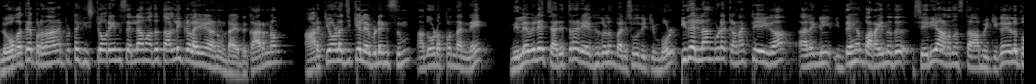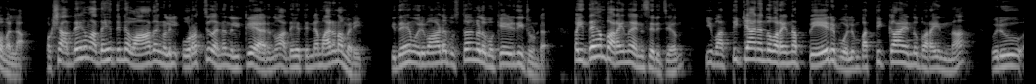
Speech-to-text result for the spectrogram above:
ലോകത്തെ പ്രധാനപ്പെട്ട ഹിസ്റ്റോറിയൻസ് എല്ലാം അത് തള്ളിക്കളയുകയാണ് ഉണ്ടായത്. കാരണം ആർക്കിയോളജിക്കൽ എവിഡൻസും അതോടൊപ്പം തന്നെ നിലവിലെ ചരിത്ര രേഖകളും പരിശോധിക്കുമ്പോൾ ഇതെല്ലാം കൂടെ കണക്ട് ചെയ്യുക അല്ലെങ്കിൽ ഇദ്ദേഹം പറയുന്നത് ശരിയാണെന്ന് സ്ഥാപിക്കുക എളുപ്പമല്ല. പക്ഷെ അദ്ദേഹം അദ്ദേഹത്തിന്റെ വാദങ്ങളിൽ ഉറച്ചു തന്നെ നിൽക്കുകയായിരുന്നു അദ്ദേഹത്തിന്റെ മരണം വരെ. ഇദ്ദേഹം ഒരുപാട് പുസ്തകങ്ങളുമൊക്കെ എഴുതിയിട്ടുണ്ട്. അപ്പൊ ഇദ്ദേഹം പറയുന്നതനുസരിച്ച് ഈ വത്തിക്കാൻ എന്ന് പറയുന്ന പേര് പോലും വത്തിക്ക എന്ന് പറയുന്ന ഒരു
